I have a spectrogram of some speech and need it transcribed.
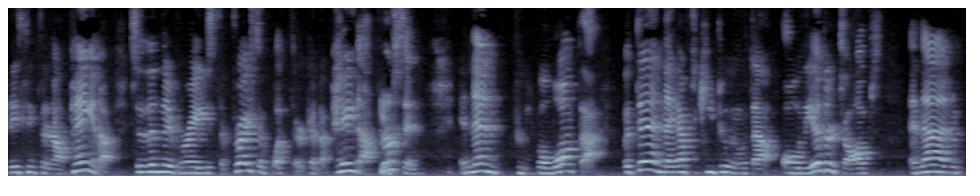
they think they're not paying enough. So then they raise the price of what they're going to pay that person, and then people want that. But then they have to keep doing without all the other jobs, and then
